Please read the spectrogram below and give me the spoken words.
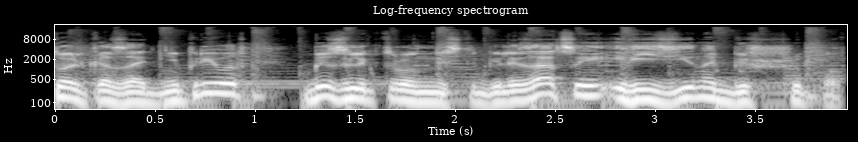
Только задний привод, без электронной стабилизации, резина без шипов.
